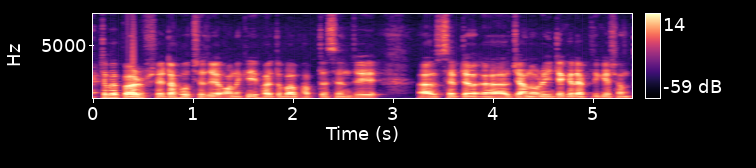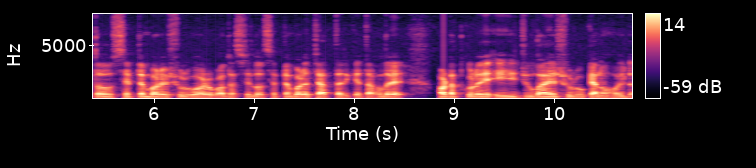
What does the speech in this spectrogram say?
একটা ব্যাপার, সেটা হচ্ছে যে অনেকেই হয়তো বা ভাবতেছেন যে সেপ্টেম্বর জানুয়ারি ইনটেকের অ্যাপ্লিকেশন তো সেপ্টেম্বরে শুরু হওয়ার কথা ছিল, সেপ্টেম্বরের চার তারিখে। তাহলে হঠাৎ করে এই জুলাইয়ে শুরু কেন হইল?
